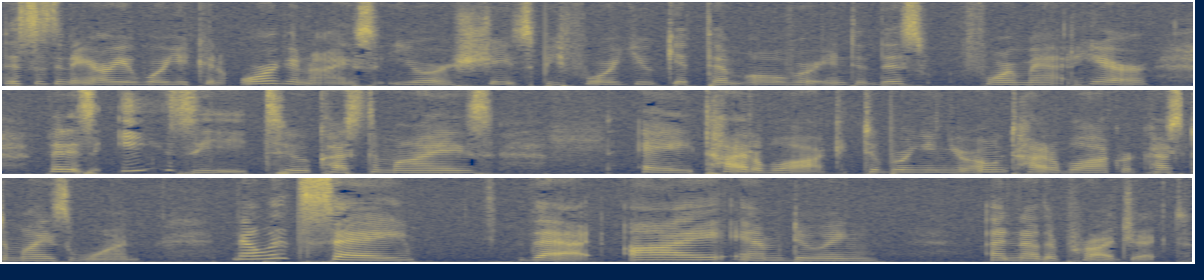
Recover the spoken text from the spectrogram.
This is an area where you can organize your sheets before you get them over into this format here. But it's easy to customize a title block, to bring in your own title block or customize one. Now let's say that I am doing another project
